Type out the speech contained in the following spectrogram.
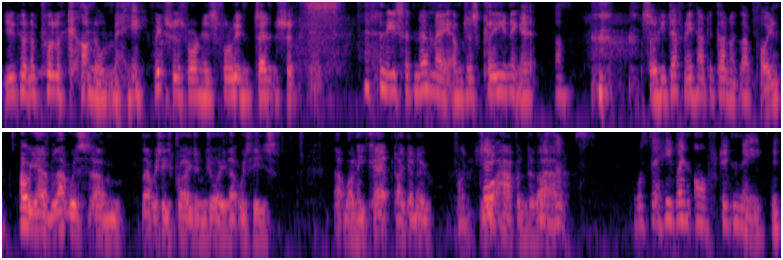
You're going to pull a gun on me, which was Ronnie's full intention. And he said, No, mate, I'm just cleaning it. Um, so he definitely had a gun at that point. Oh yeah, but that was um that was his pride and joy. That was his that one he kept. I don't know Well, what don't- happened to well, that. the, well the, he went off, didn't he, with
